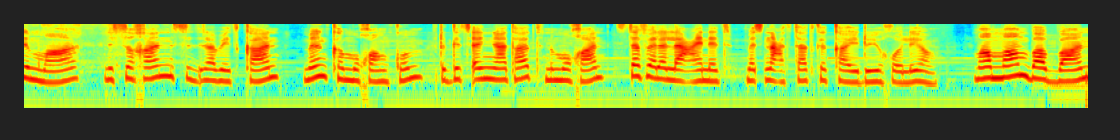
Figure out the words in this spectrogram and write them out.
ድማ ንስኻን ስድራ ቤትካን መን ከም ምዃንኩም ርግጸኛታት ንምዃን ዝተፈላለየ ዓይነት መጽናዕትታት ከካይዱ ይኽእሉ እዮም ማማን ባባን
